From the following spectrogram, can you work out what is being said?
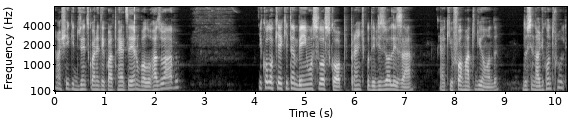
Achei que 244 Hz era um valor razoável. E coloquei aqui também um osciloscópio para a gente poder visualizar aqui o formato de onda do sinal de controle.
